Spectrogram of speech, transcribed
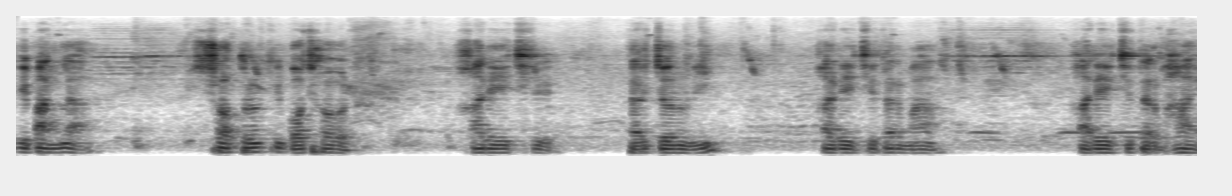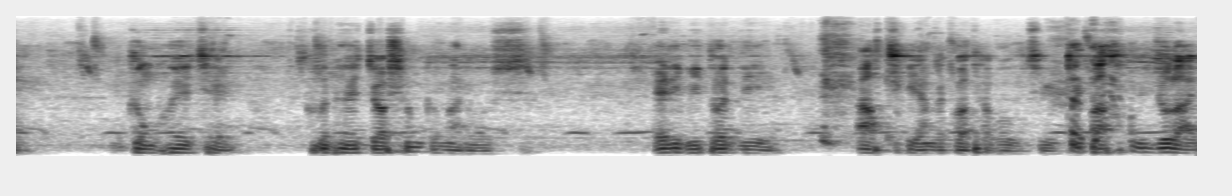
এই বাংলা সতেরোটি বছর হারিয়েছে তার জননী, হারিয়েছে তার মা, হারিয়েছে তার ভাই, গুম হয়েছে, খুন হয়েছে অসংখ্য মানুষ। এরই ভিতর দিয়ে আজকে আমরা কথা বলছি। পাঁচই জুলাই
